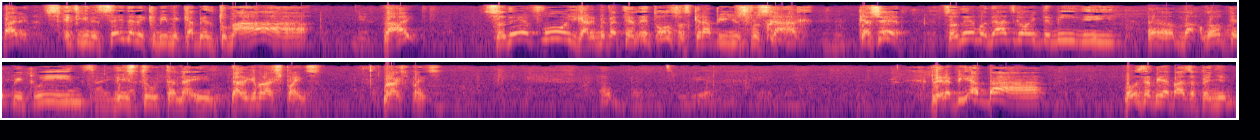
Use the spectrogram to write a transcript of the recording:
If you're going to say that it can be מקבל טומאה, right? So therefore, you got to מבטל it also. It cannot be used for schach, kasher. So therefore, that's going to be the uh, machloket between these two Tanaim. Now the Gemara explains. Gemara explains. Rabbi Abba, what was Rabbi Abba's opinion?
